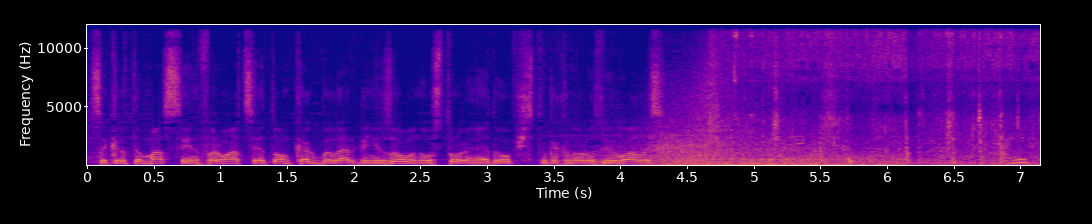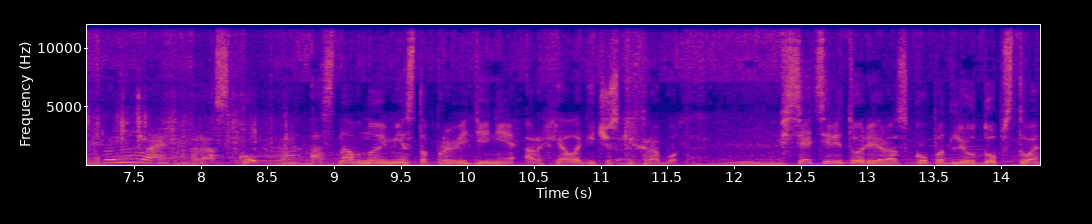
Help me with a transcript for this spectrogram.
сокрыта масса информации о том, как было организовано, устроено это общество, как оно развивалось. Раскоп – основное место проведения археологических работ. Вся территория раскопа для удобства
